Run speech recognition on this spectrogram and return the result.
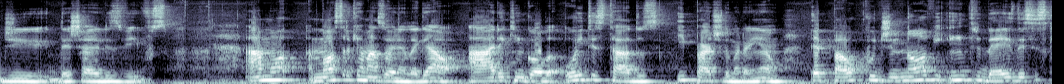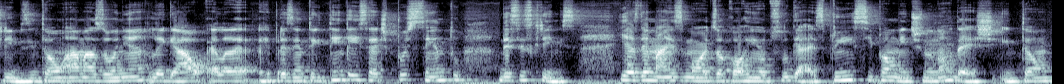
de deixar eles vivos. Mostra que a Amazônia é legal, a área que engloba oito estados e parte do Maranhão, é palco de nove entre dez desses crimes. Então, a Amazônia legal, ela representa 87% desses crimes. E as demais mortes ocorrem em outros lugares, principalmente no Nordeste. Então,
